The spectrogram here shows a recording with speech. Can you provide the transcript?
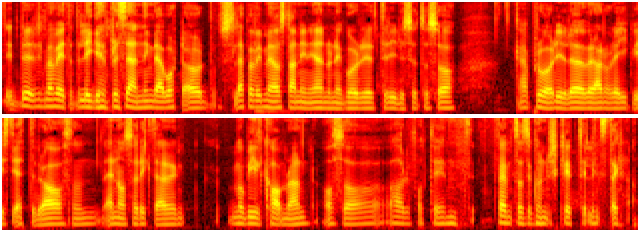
det, man vet att det ligger en presenning där borta och då släpper vi med oss den in igen och när går till ridhuset och så kan jag prova att rida över den och det gick visst jättebra och så är det någon som riktar mobilkameran och så har du fått en 15 sekunders klipp till Instagram.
